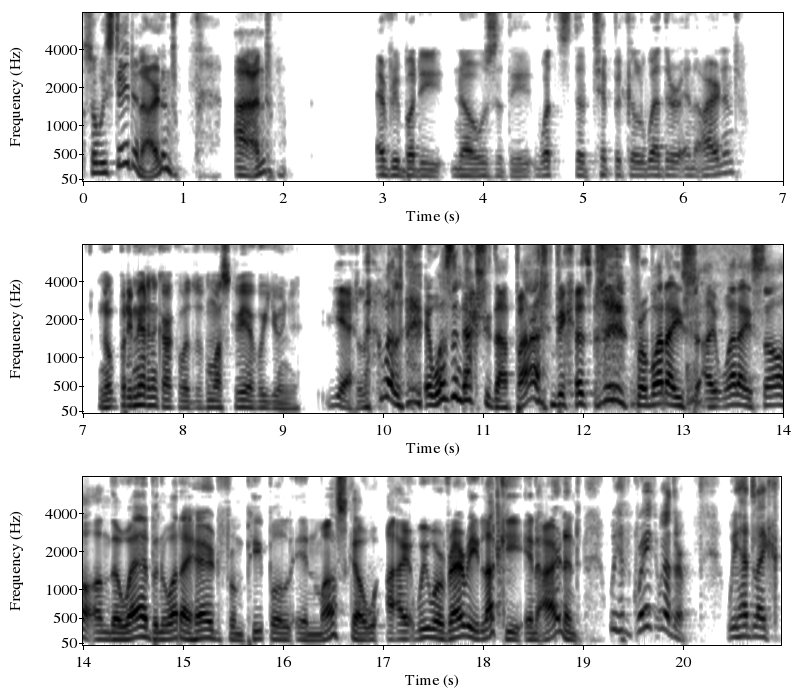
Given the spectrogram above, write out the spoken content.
so we stayed in Ireland, and everybody knows that the what's the typical weather in Ireland. Ну, примерно как вот в Москве в июне. Yeah, well, it wasn't actually that bad because from what I, s- I- what I saw on the web and what I heard from people in Moscow, I, we were very lucky in Ireland. We had great weather. We had like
